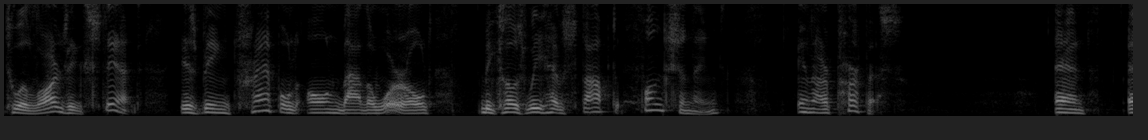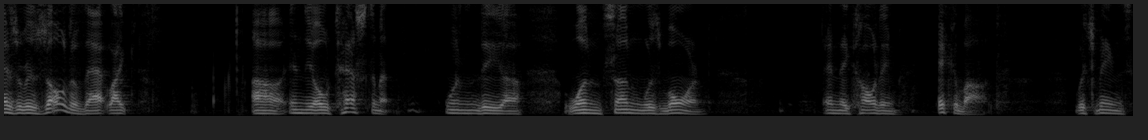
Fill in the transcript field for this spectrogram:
to a large extent, is being trampled on by the world because we have stopped functioning in our purpose. And as a result of that, like uh, in the Old Testament, when the uh, one son was born, and they called him Ichabod, which means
